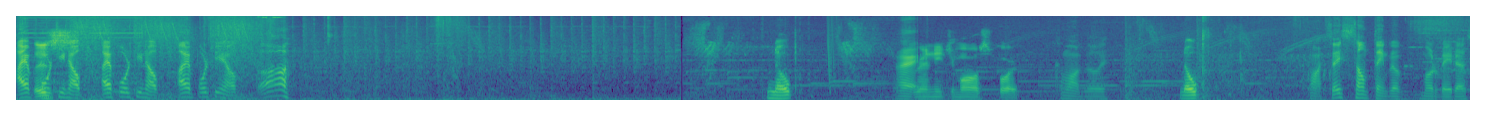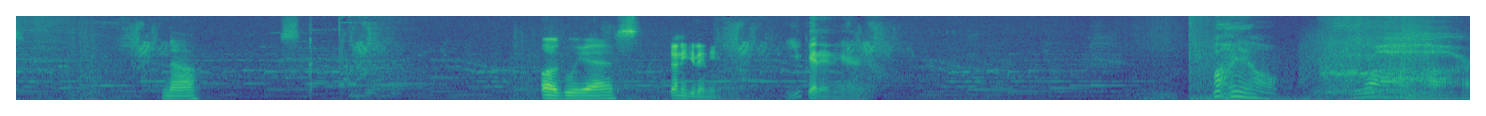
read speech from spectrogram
I have There's- 14 health. I have 14 health. I have 14 health. Ah! Nope. Alright. We're gonna need your moral support. come on, Billy. Nope. Come on, say something to motivate us. Nah. Ugly ass. Denny, get in here. You get in here. Bam! Roar!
